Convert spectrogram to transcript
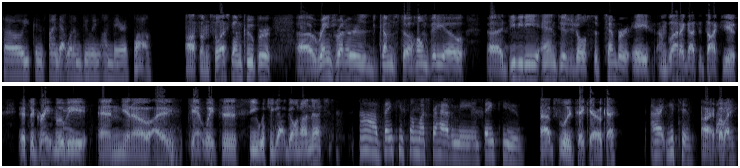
so you can find out what I'm doing on there as well. Awesome, Celeste M. Cooper, uh, Range Runner comes to home video. Uh, DVD and digital September 8th. I'm glad I got to talk to you. It's a great movie and, you know, I can't wait to see what you got going on next. Ah, thank you so much for having me and thank you. Absolutely. Take care. Okay. All right. You too. All right. Bye bye.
